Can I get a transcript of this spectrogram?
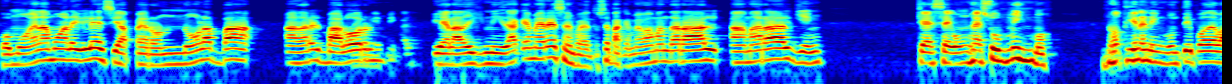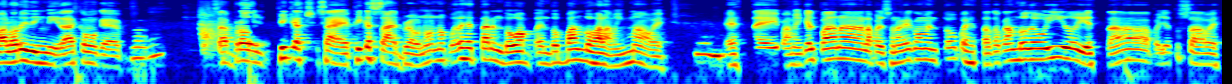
como él amó a la iglesia, pero no las va a dar el valor y a la dignidad que merecen, pues entonces, ¿para qué me va a mandar a, amar a alguien que según Jesús mismo no tiene ningún tipo de valor y dignidad? Es como que, o sea, brother, pick a, o sea, pick a side, bro. No, no puedes estar en dos, en dos bandos a la misma vez. Este, y para mí que el pana, la persona que comentó, pues está tocando de oído y está, pues ya tú sabes.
